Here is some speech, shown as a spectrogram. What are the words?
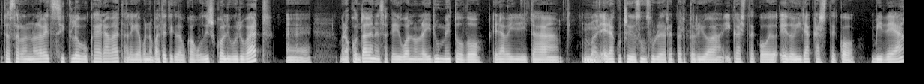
Eta zer nolabait ziklo bukaera bat, alegia, bueno, batetik daukagu disko liburu bat, eh, bueno, konta genezake igual nola hiru metodo erabilita mm, Bai. erakutsi duzun zure repertorioa ikasteko edo, edo irakasteko bidea,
